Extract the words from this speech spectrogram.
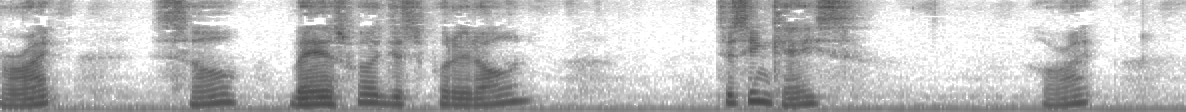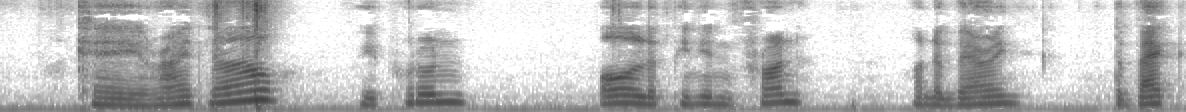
All right so may as well just put it on just in case. All right okay right now we put on all the pin in front on the bearing the back.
